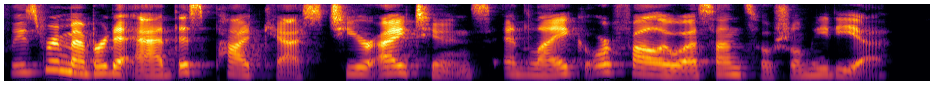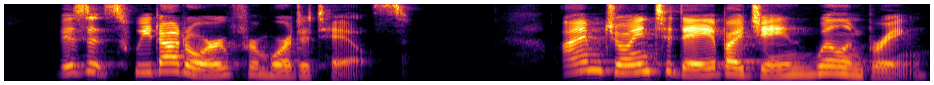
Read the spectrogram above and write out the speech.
Please remember to add this podcast to your iTunes and like or follow us on social media. Visit SWE.org for more details. I'm joined today by Jane Willenbring.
